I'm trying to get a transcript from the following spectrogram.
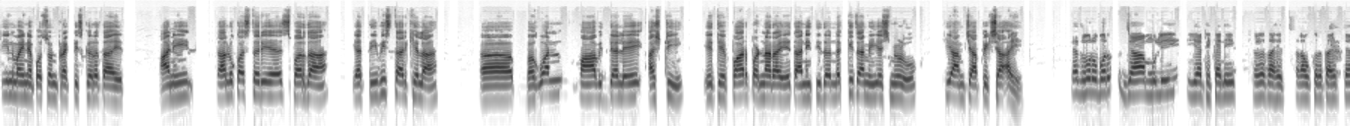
तीन महिन्यापासून प्रॅक्टिस करत आहेत. आणि तालुकास्तरीय स्पर्धा या तेवीस तारखेला अ, भगवान महाविद्यालय आष्टी येथे पार पडणार आहेत आणि तिथं नक्कीच आम्ही यश मिळवू ही आमची अपेक्षा आहे. त्याचबरोबर ज्या मुली या ठिकाणी खेळत आहेत सराव करत आहेत त्या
